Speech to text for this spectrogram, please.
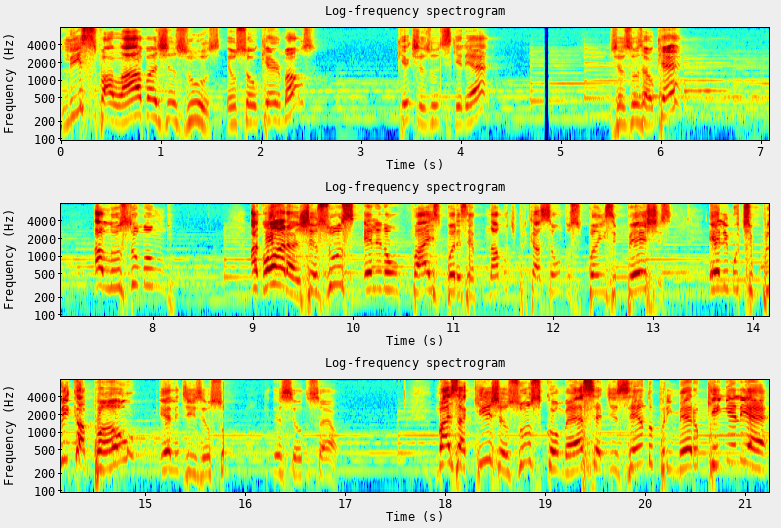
lhes falava Jesus. Eu sou o que, irmãos? O que, Jesus disse que ele é? Jesus é o que? A luz do mundo. Agora, Jesus, ele não faz, por exemplo, na multiplicação dos pães e peixes, ele multiplica pão e ele diz: Eu sou o pão que desceu do céu. Mas aqui Jesus começa dizendo primeiro quem ele é.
